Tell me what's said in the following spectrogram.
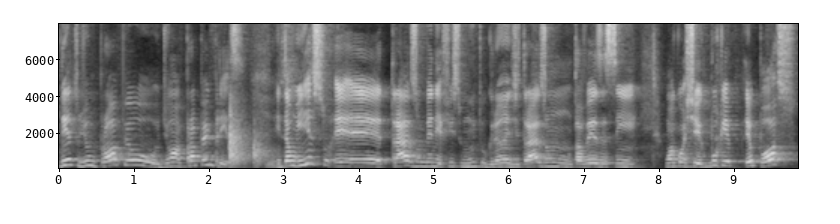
dentro de um próprio de uma própria empresa. Isso. Então isso é, traz um benefício muito grande, traz um talvez assim um aconchego, porque eu posso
